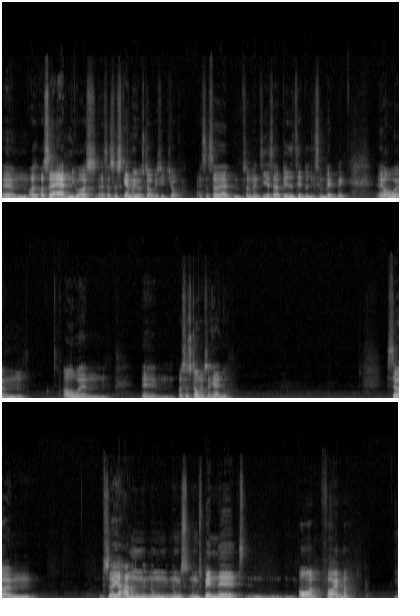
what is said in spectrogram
Øhm, og, og så er den jo også, altså så skal man jo stoppe i sit job. Altså så er, som man siger, så er bedetæppet ligesom vendt, ikke? Og, øhm, og, øhm, øhm, og så står man så her nu. Så, øhm, så jeg har nogle, nogle, nogle, nogle spændende år foran mig. Ja.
